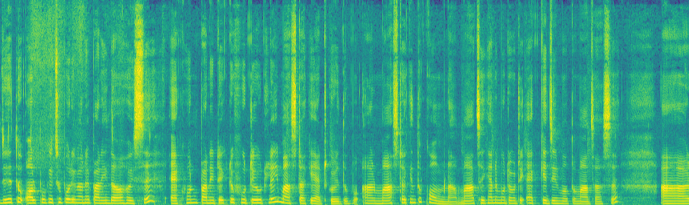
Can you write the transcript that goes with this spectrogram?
যেহেতু অল্প কিছু পরিমাণে পানি দেওয়া হয়েছে, এখন পানিটা একটু ফুটে উঠলেই মাছটাকে অ্যাড করে দেবো। আর মাছটা কিন্তু কম না, মাছ এখানে মোটামুটি এক কেজির মতো মাছ আছে। আর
